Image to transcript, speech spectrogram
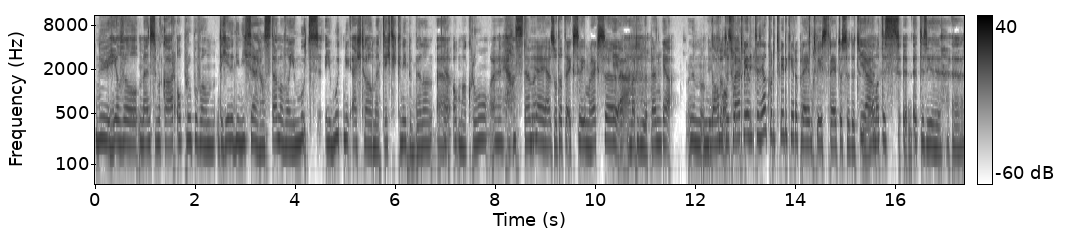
nu heel veel mensen elkaar oproepen van degenen die niet zijn gaan stemmen, van je moet, je moet nu echt wel met dichtgeknepen billen eh, Ja. op Macron eh, gaan stemmen. Ja, ja, zodat de extreemrechtse Ja. eh, Marine Le Pen... Ja, een, een Nu, dam het, is tweede, het is eigenlijk voor de tweede keer op rij een tweestrijd tussen de twee. Ja, hè? maar het is, het is eh, eh,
